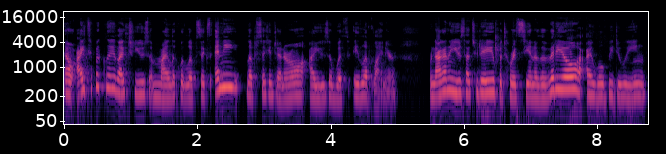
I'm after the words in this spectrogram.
Now, I typically like to use my liquid lipsticks, any lipstick in general, I use it with a lip liner. We're not going to use that today, but towards the end of the video, I will be doing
